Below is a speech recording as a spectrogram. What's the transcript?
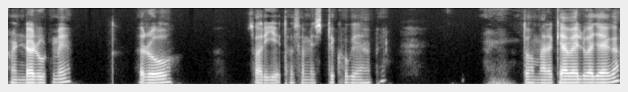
under root में रो सॉरी ये थोड़ा सा मिस्टेक हो गया यहाँ पे तो हमारा क्या वैल्यू आ जाएगा?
